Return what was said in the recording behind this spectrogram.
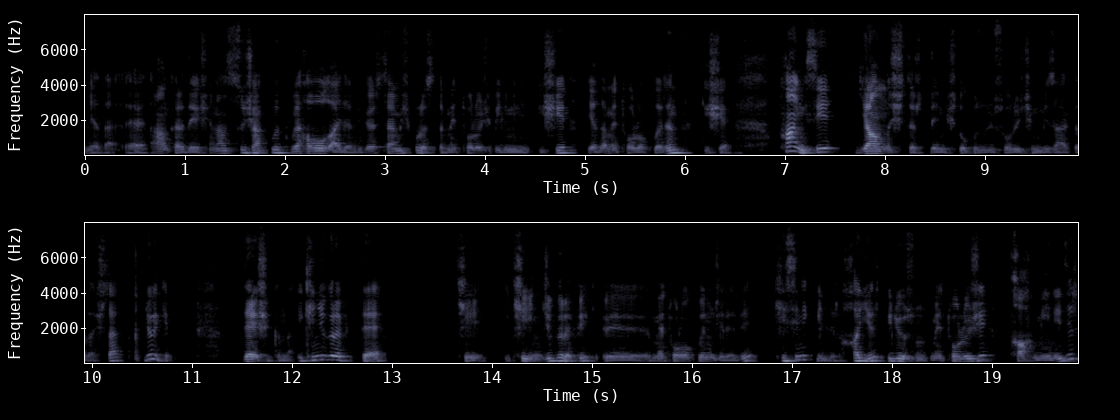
ya da evet Ankara'da yaşanan sıcaklık ve hava olaylarını göstermiş. Burası da meteoroloji biliminin işi ya da meteorologların işi. Hangisi yanlıştır demiş 9. soru için biz arkadaşlar. Diyor ki D şıkkında. İkinci grafikte ki ikinci grafik e, meteorologların incelediği kesinlik bildirir. Hayır biliyorsunuz meteoroloji tahminidir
